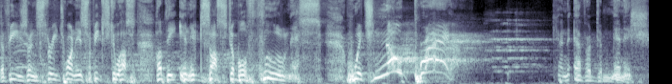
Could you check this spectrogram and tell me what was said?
Ephesians 3:20 speaks to us of the inexhaustible fullness which no prayer can ever diminish,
